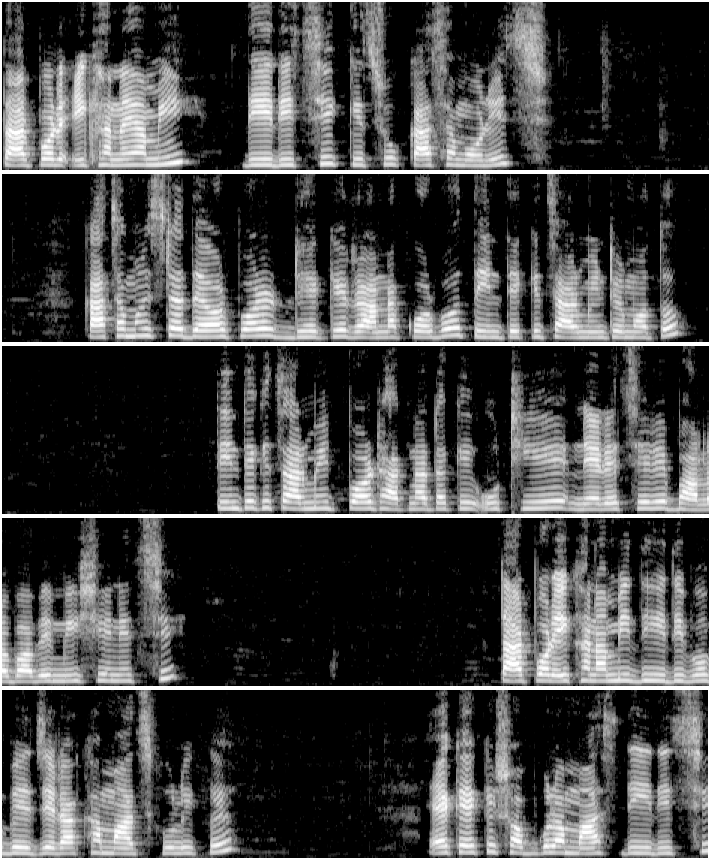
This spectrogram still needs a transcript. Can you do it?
তারপর এখানে আমি দিয়ে দিচ্ছি কিছু কাঁচামরিচ। কাঁচামরিচটা দেওয়ার পর ঢেকে রান্না করব তিন থেকে চার মিনিটের মতো। তিন থেকে চার মিনিট পর ঢাকনাটাকে উঠিয়ে নেড়ে ছেড়ে ভালোভাবে মিশিয়ে নিচ্ছি। তারপর এখানে আমি দিয়ে দিব ভেজে রাখা মাছগুলিকে। একে একে সবগুলো মাছ দিয়ে দিচ্ছি।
